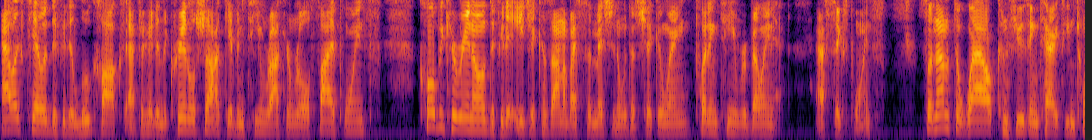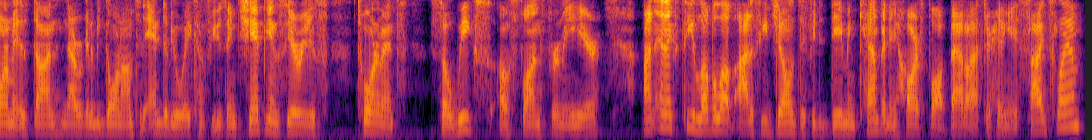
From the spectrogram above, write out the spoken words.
Alex Taylor defeated Luke Hawx after hitting the cradle shot, giving Team Rock and Roll 5 points. Colby Corino defeated AJ Cazana by submission with a chicken wing, putting Team Rebellion at six points. So now that the WoW confusing tag team tournament is done, now we're going to be going on to the NWA confusing champion series tournament. So weeks of fun for me here. On NXT Level Up, Odyssey Jones defeated Damon Kemp in a hard fought battle after hitting a side slam.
